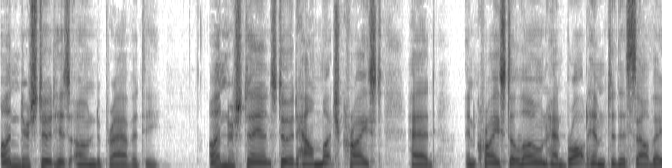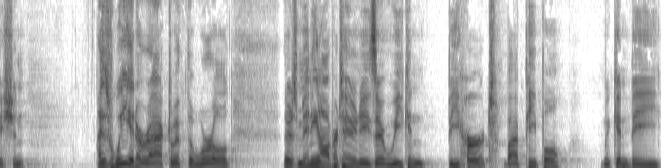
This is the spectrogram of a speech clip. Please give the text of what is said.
understood his own depravity, understood how much Christ had and Christ alone had brought him to this salvation. As we interact with the world, there's many opportunities that we can be hurt by people, we can be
